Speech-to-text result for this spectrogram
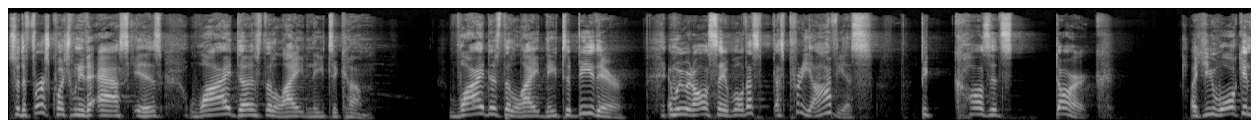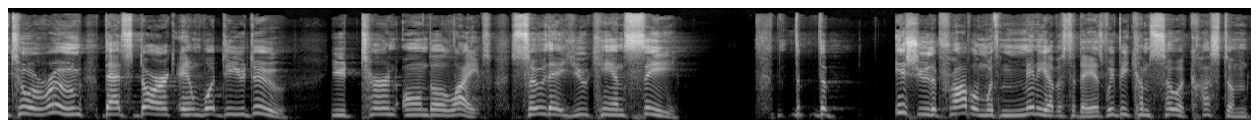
So the first question we need to ask is why does the light need to come? Why does the light need to be there? And we would all say, well, that's, that's pretty obvious because it's dark. Like you walk into a room that's dark, and what do you do? you turn on the light so that you can see. The, the issue, the problem with many of us today is we become so accustomed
